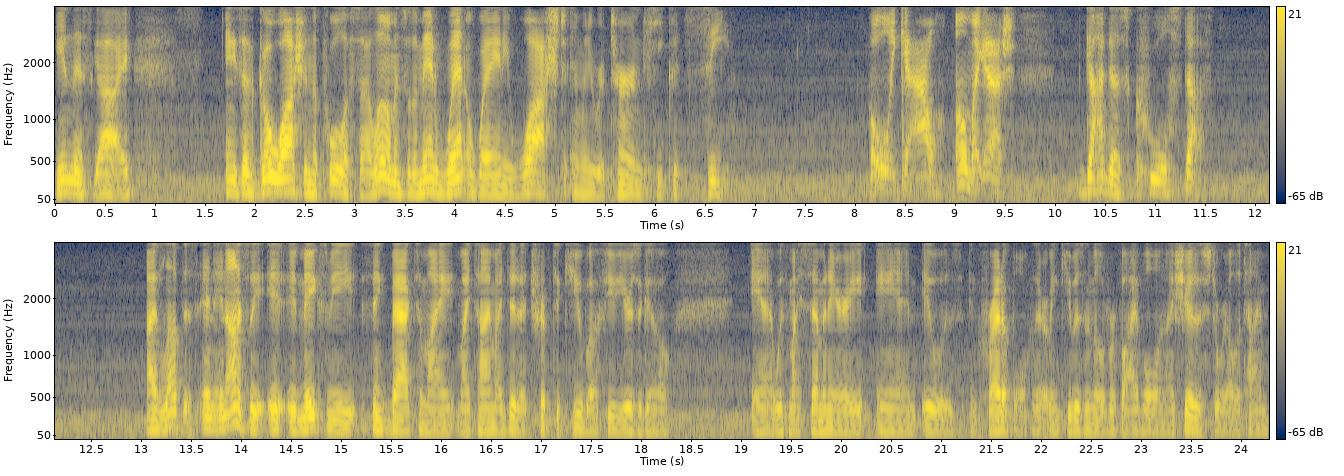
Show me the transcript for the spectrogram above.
in this guy. And he says, Go wash in the pool of Siloam. And so the man went away and he washed, and when he returned, he could see. Holy cow! Oh my gosh. God does cool stuff. I love this. And, and honestly, it, it makes me think back to my, my time I did a trip to Cuba a few years ago and with my seminary, and it was incredible. Because I mean, Cuba's in the middle of revival, and I share this story all the time.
